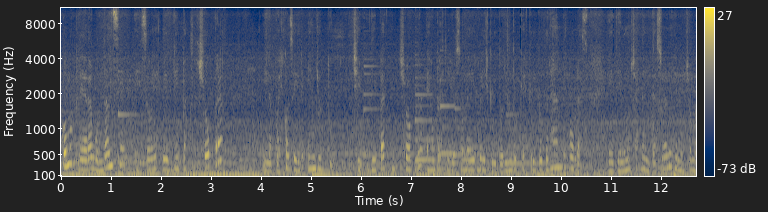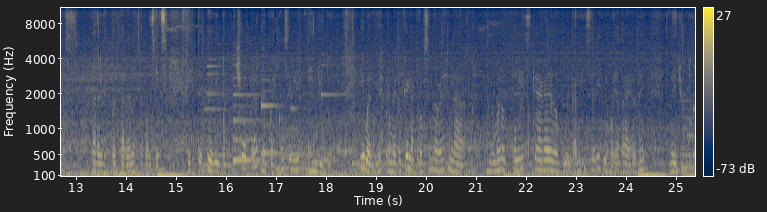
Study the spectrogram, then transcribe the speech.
Cómo crear abundancia. Eso es de Deepak Chopra y la puedes conseguir en YouTube. Deepak Chopra es un prestigioso médico y escritor hindú que ha escrito grandes obras. Eh, tiene muchas meditaciones y mucho más para despertar de nuestra conciencia. Este de Deepak Chopra lo puedes conseguir en YouTube. Y bueno, les prometo que la próxima vez la número 3 que haga de documentales y series les voy a traer de, de YouTube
